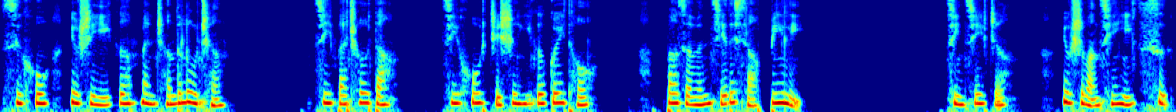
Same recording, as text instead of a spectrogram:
似乎又是一个漫长的路程，鸡巴抽到，几乎只剩一个龟头，包在文杰的小臂里。紧接着，又是往前一刺，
